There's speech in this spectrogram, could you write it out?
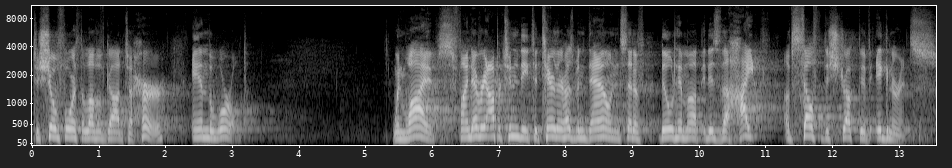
to show forth the love of God to her and the world. When wives find every opportunity to tear their husband down instead of build him up, it is the height of self destructive ignorance.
